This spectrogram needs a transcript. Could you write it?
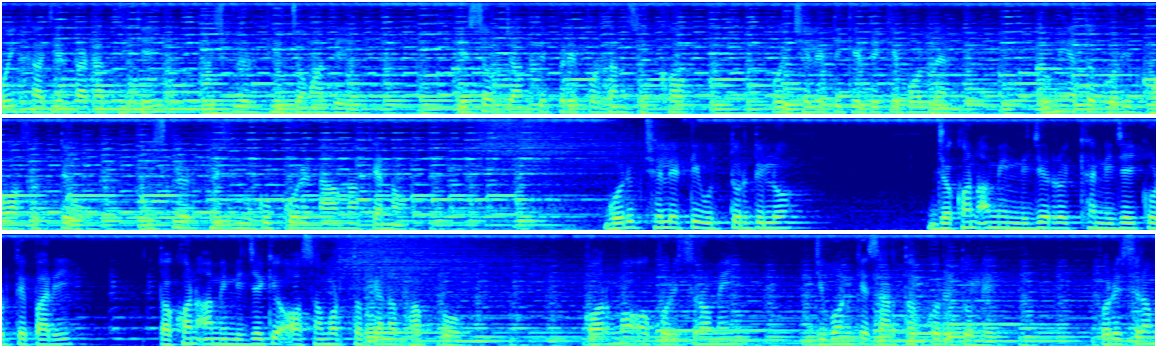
ওই কাজের টাকা থেকেই স্কুলের ফি জমা দেয়। এসব জানতে পেরে প্রধান শিক্ষক ওই ছেলেটিকে ডেকে বললেন, তুমি এত গরিব হওয়া সত্ত্বেও স্কুলের ফিস মুকুব করে নাও না কেন? গরিব ছেলেটি উত্তর দিল, যখন আমি নিজের রক্ষা নিজেই করতে পারি, তখন আমি নিজেকে অসমর্থ কেন ভাবব? কর্ম ও পরিশ্রমেই জীবনকে সার্থক করে তোলে। পরিশ্রম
